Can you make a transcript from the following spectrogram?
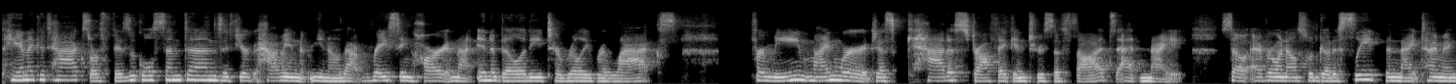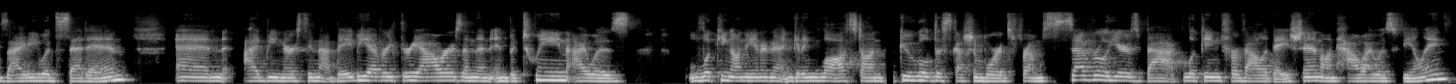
panic attacks or physical symptoms, if you're having, you know, that racing heart and that inability to really relax, for me, mine were just catastrophic intrusive thoughts at night. So everyone else would go to sleep, the nighttime anxiety would set in, and I'd be nursing that baby every three hours. And then in between, I was looking on the internet and getting lost on Google discussion boards from several years back, looking for validation on how I was feeling.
